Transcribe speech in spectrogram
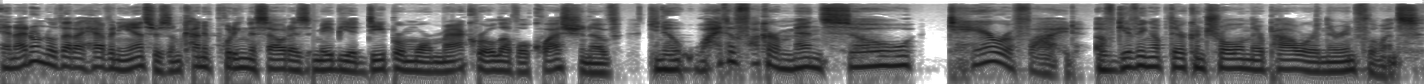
And I don't know that I have any answers. I'm kind of putting this out as maybe a deeper, more macro level question of, you know, why the fuck are men so terrified of giving up their control and their power and their influence?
